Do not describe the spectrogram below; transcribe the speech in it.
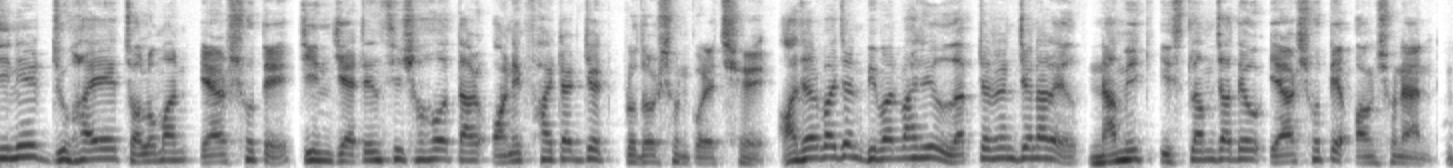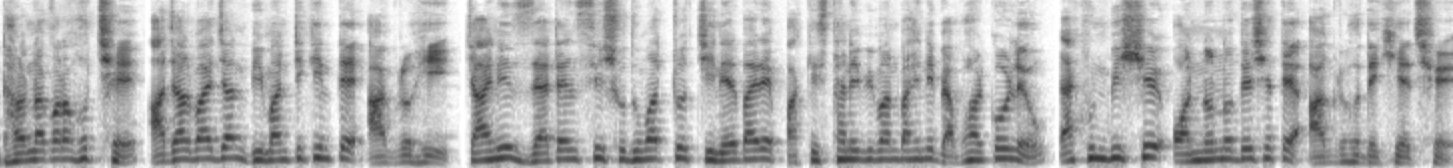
চীনের জুহায়ে চলমান এয়ার শোতে চীন জ্যাটেন্সি সহ তার অনেক ফাইটার জেট প্রদর্শন করেছে। আজারবাইজান বিমান বাহিনীর লেফটেন্যান্ট জেনারেল নামিক ইসলামজাদেও এয়ার শোতে অংশ নেন। ধারণা করা হচ্ছে, আজারবাইজান বিমানটি কিনতে আগ্রহী। চাইনিজ জ্যাটেন্সি শুধুমাত্র চীনের বাইরে পাকিস্তানি বিমান বাহিনী ব্যবহার করলেও এখন বিশ্বের অন্যান্য দেশেতে আগ্রহ দেখিয়েছে।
